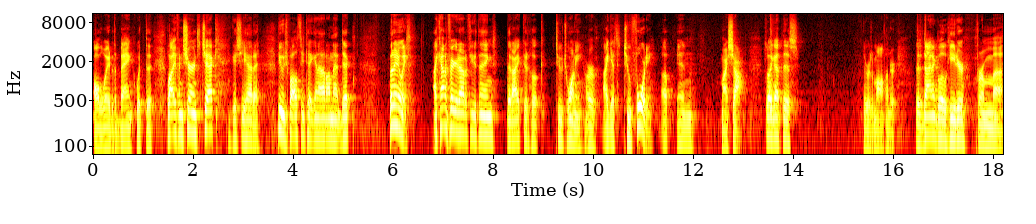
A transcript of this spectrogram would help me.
all the way to the bank with the life insurance check because she had a huge policy taken out on that Dick. But anyways, I kind of figured out a few things that I could hook 220 or I guess 240 up in my shop. So I got this, there was a moth under it, this Dyna-Glo heater from, uh,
